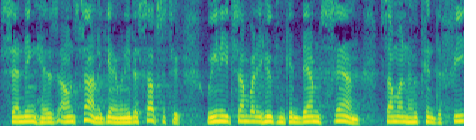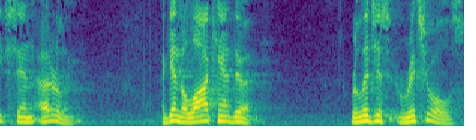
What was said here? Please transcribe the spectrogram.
sending his own son. Again, we need a substitute. We need somebody who can condemn sin, someone who can defeat sin utterly. Again, the law can't do it. Religious rituals,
